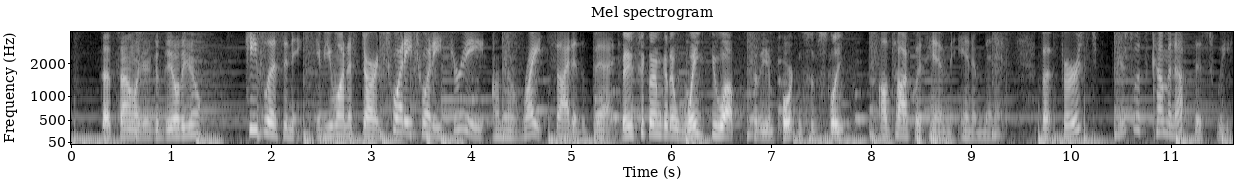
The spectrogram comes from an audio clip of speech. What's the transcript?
Does that sound like a good deal to you? Keep listening if you want to start 2023 on the right side of the bed. Basically, I'm going to wake you up to the importance of sleep. I'll talk with him in a minute. But first, here's what's coming up this week.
